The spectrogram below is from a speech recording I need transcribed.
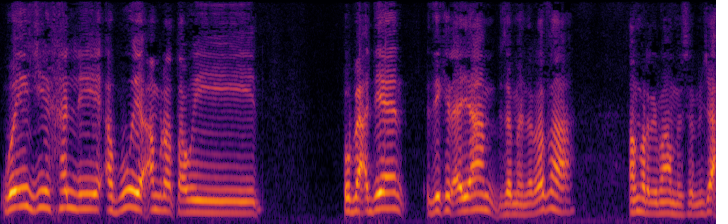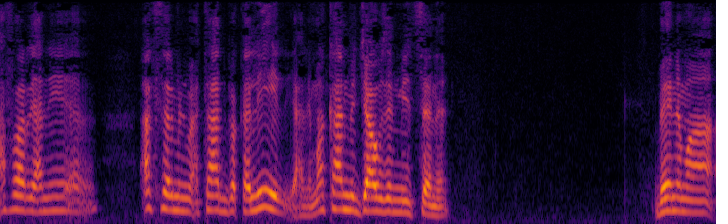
ويجي يخلي أبوي عمره طويل؟ وبعدين ذيك الأيام زمن الرضا عمر الإمام مسلم جعفر يعني أكثر من المعتاد بقليل يعني ما كان متجاوز المئة سنة. بينما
